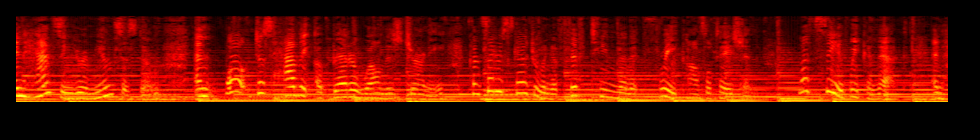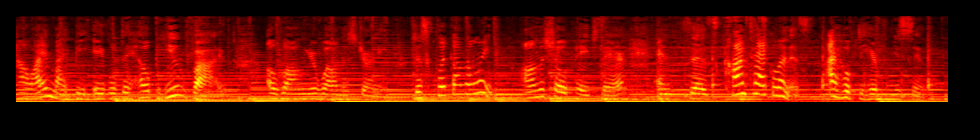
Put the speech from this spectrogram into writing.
enhancing your immune system, and, well, just having a better wellness journey, consider scheduling a 15 minute free consultation. Let's see if we connect and how I might be able to help you vibe along your wellness journey. Just click on the link on the show page there and it says Contact Lennis. I hope to hear from you soon.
